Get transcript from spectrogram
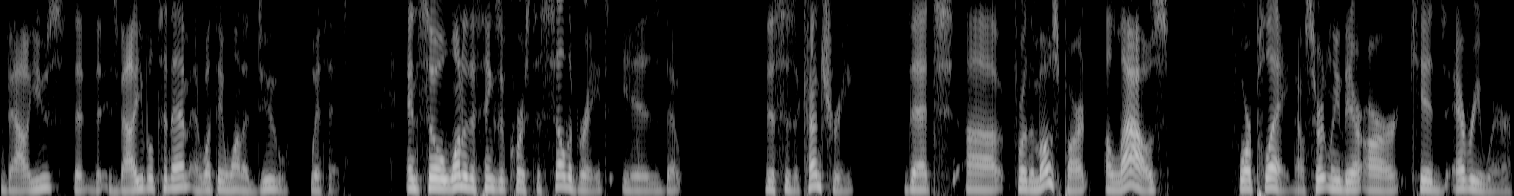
values, that, that is valuable to them, and what they want to do with it. And so, one of the things, of course, to celebrate is that this is a country that, uh, for the most part, allows for play. Now, certainly there are kids everywhere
